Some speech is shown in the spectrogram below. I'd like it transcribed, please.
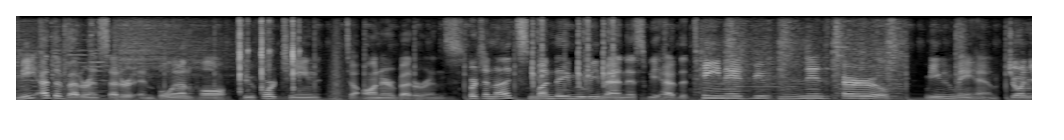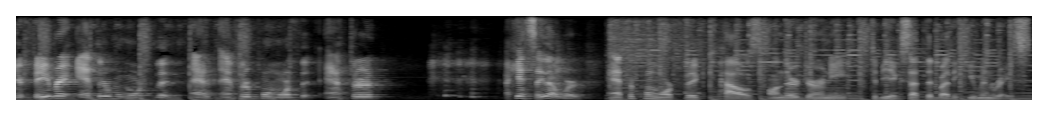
Meet at the Veterans Center in Bouillon Hall 214 to honor veterans. For tonight's Monday Movie Madness, we have the Teenage Mutant Ninja Turtles Mutant Mayhem. Join your favorite anthropomorphic, anthropomorphic, anthro... I can't say that word. Anthropomorphic pals on their journey to be accepted by the human race.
